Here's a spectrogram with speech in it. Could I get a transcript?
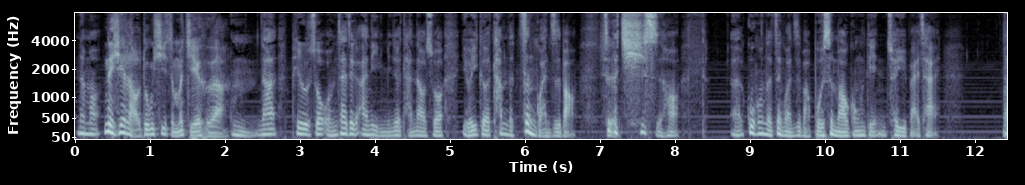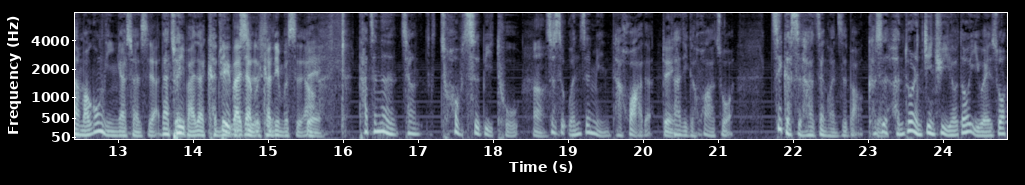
那么那些老东西怎么结合啊？嗯，那譬如说，我们在这个案例里面就谈到说，有一个他们的镇馆之宝，这个其实哈，呃，故宫的镇馆之宝不是毛公鼎、翠玉白菜。但毛公鼎应该算是啊，但翠玉白菜肯定不是，肯定不是啊。对，他真的像《后赤壁图》，这是文征明他画的，对，他的一个画作，这个是他的镇馆之宝。可是很多人进去以后都以为说，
